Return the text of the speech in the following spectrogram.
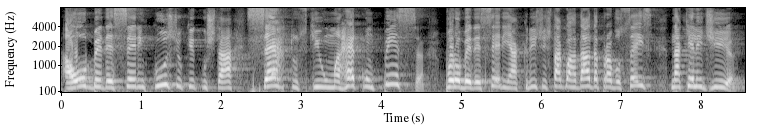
a obedecerem, custe o que custar, certos que uma recompensa por obedecerem a Cristo está guardada para vocês naquele dia.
